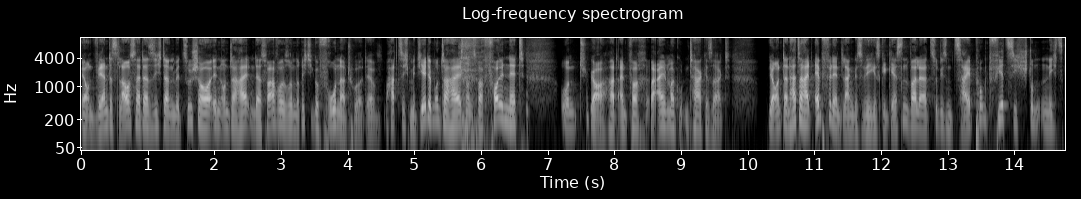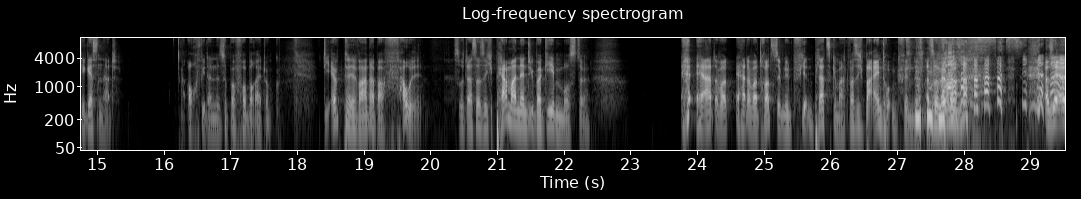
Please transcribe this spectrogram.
Ja, und während des Laufs hat er sich dann mit ZuschauerInnen unterhalten. Das war wohl so eine richtige Frohnatur. Der hat sich mit jedem unterhalten und es war voll nett und ja, hat einfach bei allen mal guten Tag gesagt. Ja, und dann hat er halt Äpfel entlang des Weges gegessen, weil er zu diesem Zeitpunkt 40 Stunden nichts gegessen hat. Auch wieder eine super Vorbereitung. Die Äpfel waren aber faul, sodass er sich permanent übergeben musste. Er hat, aber, er hat aber trotzdem den vierten Platz gemacht, was ich beeindruckend finde. Also wenn man, Also er,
